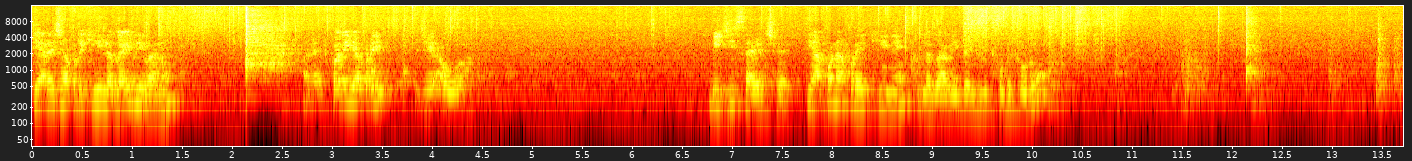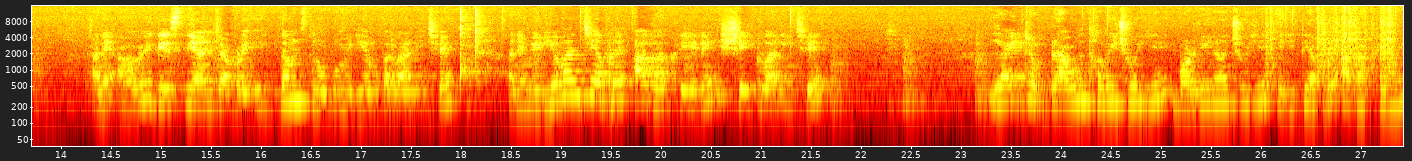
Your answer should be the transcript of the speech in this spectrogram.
ત્યારે જ આપણે ઘી લગાવી દેવાનું. અને ફરી આપણે જે આવું બીજી સાઈડ છે, ત્યાં પણ આપણે ઘીને લગાવી દઈએ થોડું થોડું. અને હવે ગેસની આંચ આપણે એકદમ સ્લો ટુ મીડિયમ કરવાની છે. અને મીડિયમ આંચે આપણે આ ભાખરીને શેકવાની છે લાઇટ બ્રાઉન થવી જોઈએ, બળવી ના જોઈએ, એ રીતે આપણે આ ભાખરીને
